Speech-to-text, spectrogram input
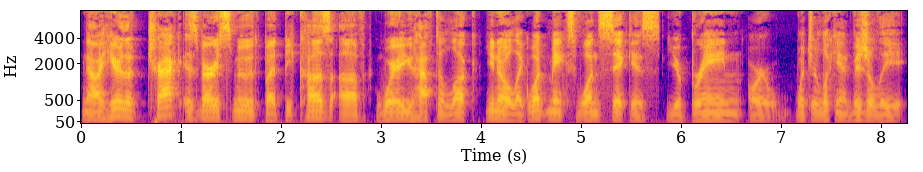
Now I hear the track is very smooth, but because of where you have to look, you know, like what makes one sick is your brain or what you're looking at visually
